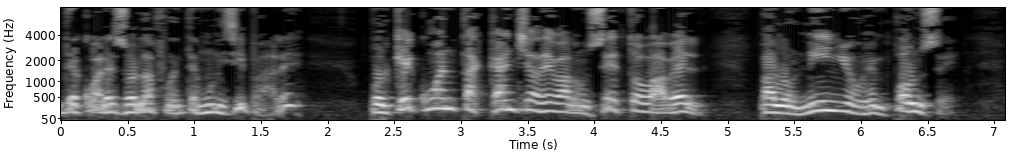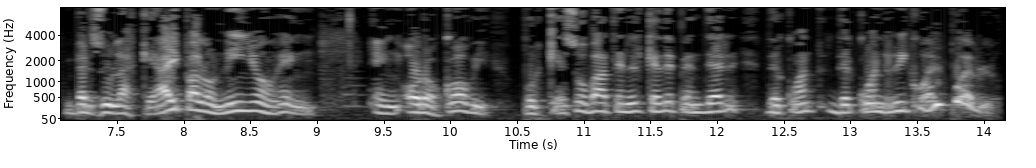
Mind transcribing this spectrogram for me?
de cuáles son las fuentes municipales. ¿Por qué cuántas canchas de baloncesto va a haber para los niños en Ponce versus las que hay para los niños en, en Orocovi? Porque eso va a tener que depender de cuán, de cuán rico es el pueblo.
